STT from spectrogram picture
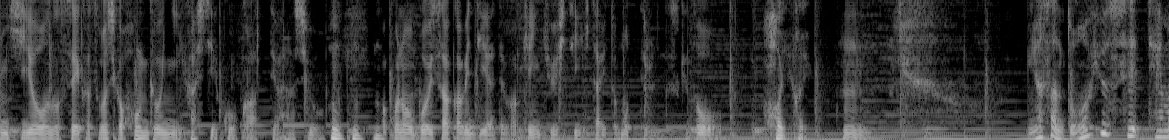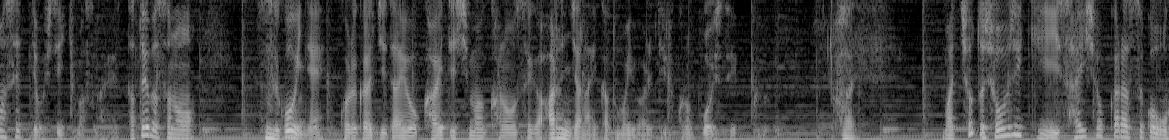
日常の生活もしくは本業に生かしていこうかっていう話を、まあこのボイスアカメディアでは研究していきたいと思ってるんですけど、はいはい。うん。皆さんどういうせテーマ設定をしていきますかね？例えばその、すごいね、これから時代を変えてしまう可能性があるんじゃないかとも言われているこのボイステック。はい。まあちょっと正直最初からすごい大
